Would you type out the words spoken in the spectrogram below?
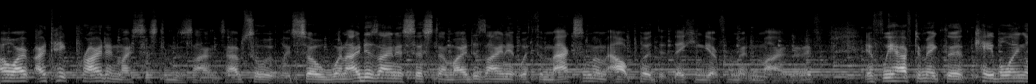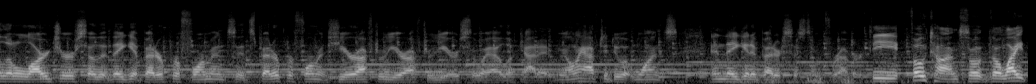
Oh, I, I, take pride in my system designs, absolutely. So when I design a system, I design it with the maximum output that they can get from it in mind. And if, if we have to make the cabling a little larger so that they get better performance, it's better performance year after year after year is the way I look at it. We only have to do it once and they get a better system forever. The photons, so the light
